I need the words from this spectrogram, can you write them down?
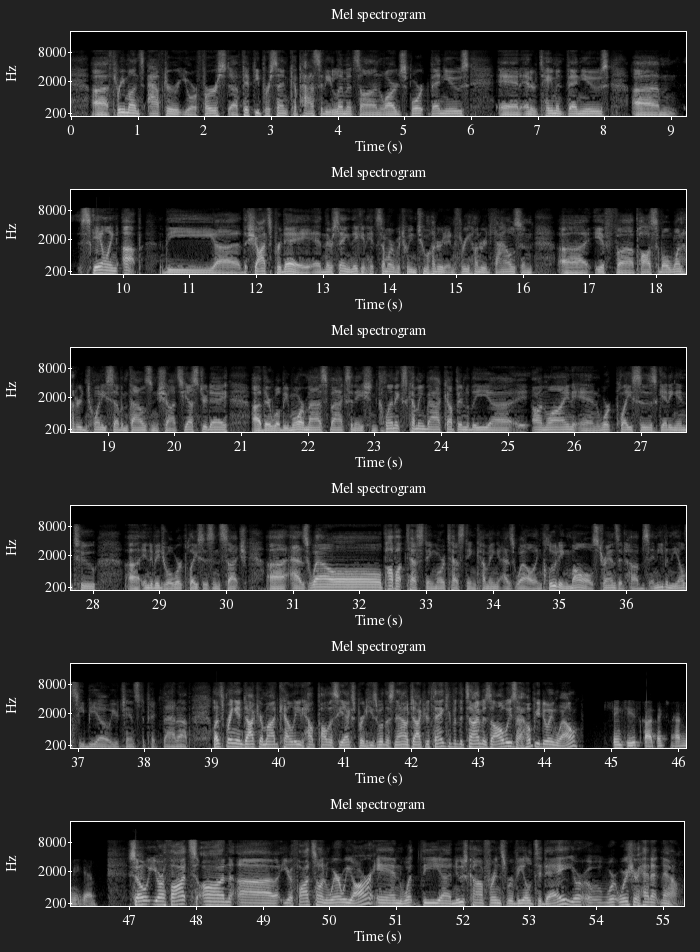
three months after your first. Uh, 50% capacity limits on large sport venues and entertainment venues. Um, scaling up the uh, the shots per day, and they're saying they can hit somewhere between 200 and 300,000 uh, if uh, possible. 127,000 shots yesterday. Uh, there will be more mass vaccination clinics coming back up into the uh, online and workplaces, getting into uh, individual workplaces and such uh, as well. Pop up testing, more testing coming as well, including malls, transit hubs, and even the LCBO. Your chance to pick that up. Let's bring in Dr. Ahmad Khalid, health policy expert. He's with us now. Doctor, thank you for the time as always. I hope you're doing well. Same to you, Scott. Thanks for having me again. So, your thoughts on uh, your thoughts on where we are and what the uh, news conference revealed today. Your, uh, where, where's your head at now?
